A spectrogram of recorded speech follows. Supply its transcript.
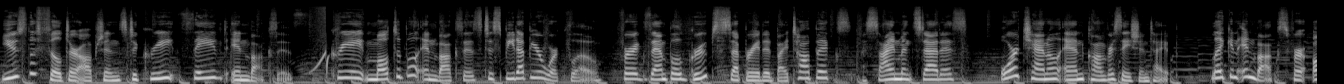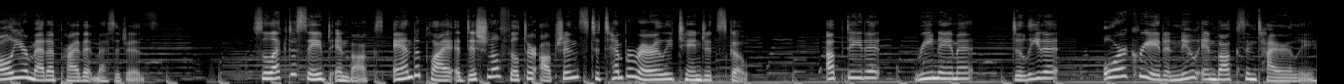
Use the filter options to create saved inboxes. Create multiple inboxes to speed up your workflow. For example, groups separated by topics, assignment status, or channel and conversation type, like an inbox for all your Meta private messages. Select a saved inbox and apply additional filter options to temporarily change its scope. Update it, rename it, delete it, or create a new inbox entirely.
